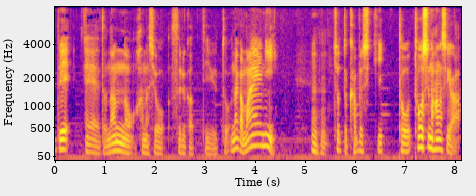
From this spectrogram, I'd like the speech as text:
でえっ、と何の話をするかっていうとなんか前にちょっと株式と投資の話が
